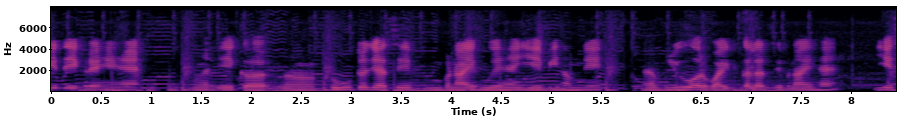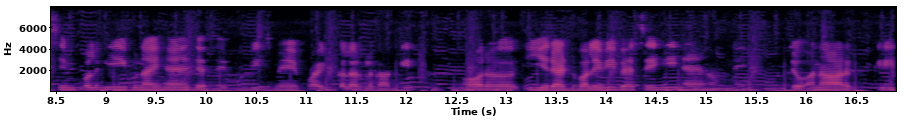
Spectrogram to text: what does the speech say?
के देख रहे हैं एक फ्रूट जैसे बनाए हुए हैं, ये भी हमने ब्लू और वाइट कलर से बनाए हैं। ये सिंपल ही बनाए हैं, जैसे बीच में वाइट कलर लगा के, और ये रेड वाले भी वैसे ही हैं हमने, जो अनार की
